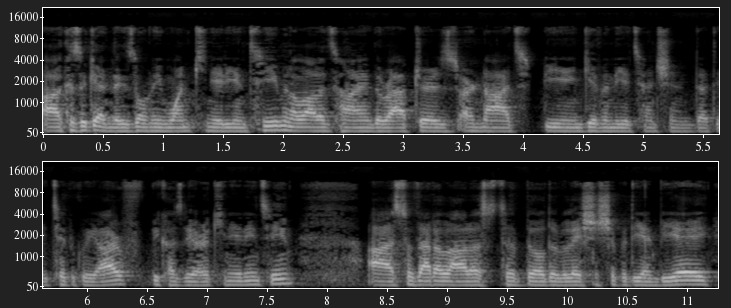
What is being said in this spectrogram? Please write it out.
because uh, again, there's only one Canadian team, and a lot of the time the Raptors are not being given the attention that they typically are because they are a Canadian team. Uh, so that allowed us to build a relationship with the NBA,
